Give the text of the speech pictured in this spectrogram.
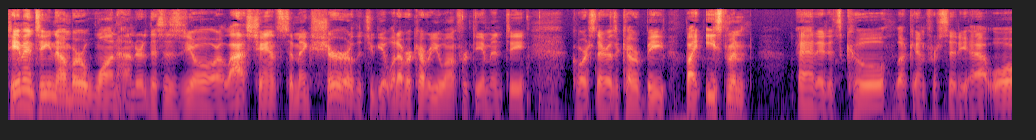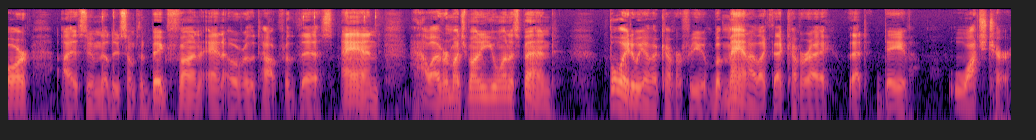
TMNT number 100. This is your last chance to make sure that you get whatever cover you want for TMNT. Of course, there is a cover B by Eastman, and it is cool looking for City at War. I assume they'll do something big, fun, and over the top for this. And however much money you want to spend, boy, do we have a cover for you. But man, I like that cover A that Dave Wachter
